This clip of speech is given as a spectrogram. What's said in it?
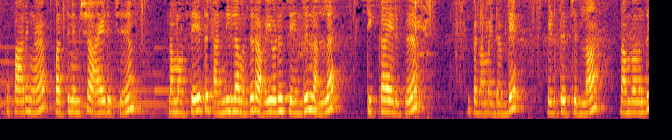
இப்போ பாருங்கள் பத்து நிமிஷம் ஆயிடுச்சு. நம்ம சேர்த்த தண்ணியில் வந்து ரவையோடு சேர்ந்து நல்ல திக்காக இருக்குது இப்போ நம்ம இதை அப்படியே எடுத்து வச்சிடலாம். நம்ம வந்து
